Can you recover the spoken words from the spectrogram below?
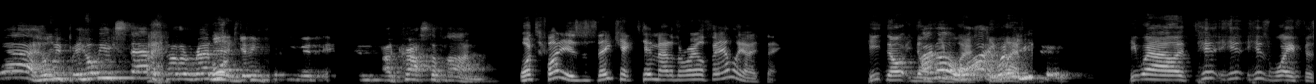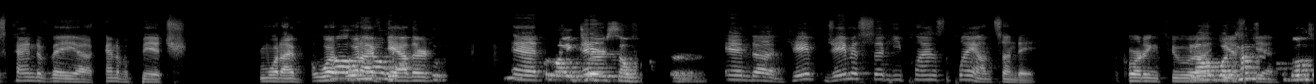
Yeah, he'll be he'll be ecstatic. Another redhead getting in, in, in, across the pond. What's funny is, is they kicked him out of the royal family, I think. He no, no. I know he left. why. He What left. did he do? He well, it, his, his wife is kind of a uh, kind of a bitch, from what I've what Well, what I've know, gathered. And People liked her, so fuck her. And uh, James Jameis said he plans to play on Sunday, according to You know uh, what comes ESPN. goes.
